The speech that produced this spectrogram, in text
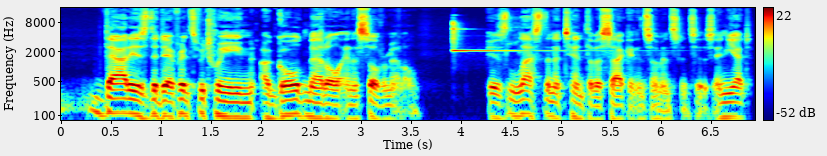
that is the difference between a gold medal and a silver medal is less than a tenth of a second in some instances, and yet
